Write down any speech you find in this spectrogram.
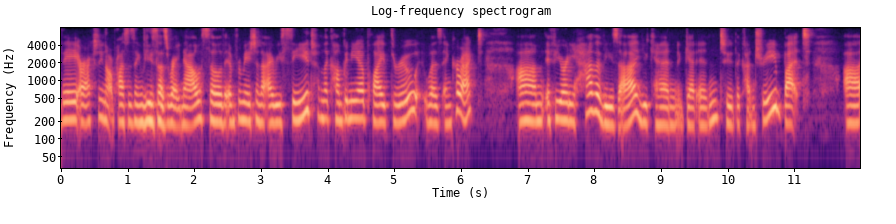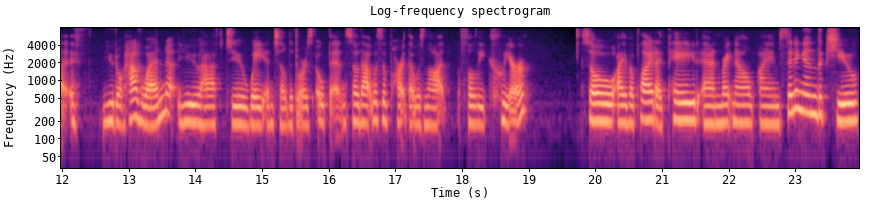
they are actually not processing visas right now. So the information that I received from the company I applied through was incorrect. Um, if you already have a visa, you can get into the country, but uh, if you don't have one, you have to wait until the doors open. So that was the part that was not fully clear. So I've applied, I've paid, and right now I am sitting in the queue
